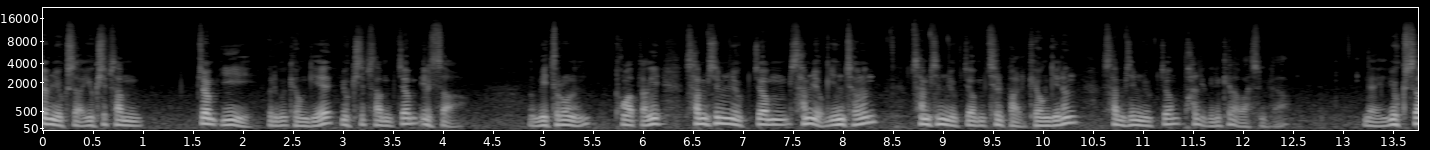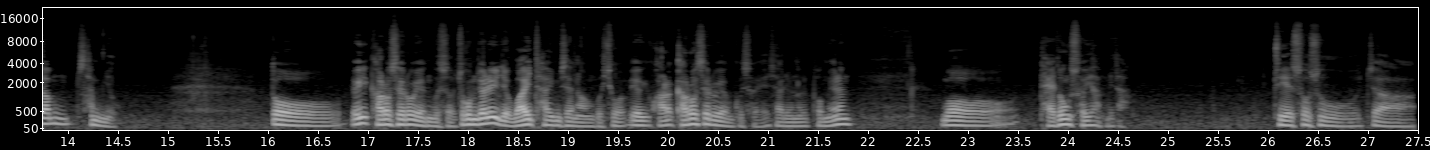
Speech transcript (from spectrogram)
63.2 그리고 경기에 63.14 밑으로는 통합당이 36.36, 인천은 36.78, 경기는 36.86 이렇게 나왔습니다. 네, 6336. 또 여기 가로세로 연구소 조금 전에 이제 와이 타임스에 나온 것이고 여기 가로세로 연구소의 자료를 보면은 뭐 대동소이합니다. 뒤에 소수자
